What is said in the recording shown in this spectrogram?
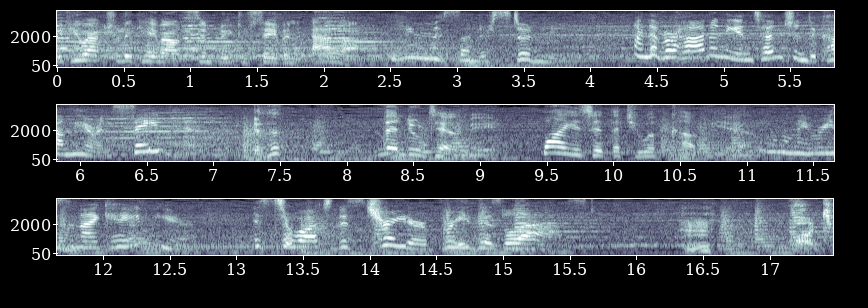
If you actually came out simply to save an ally, You misunderstood me. I never had any intention to come here and save him. then do tell me, why is it that you have come here? The only reason I came here is to watch this traitor breathe his last. Hmm? What?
